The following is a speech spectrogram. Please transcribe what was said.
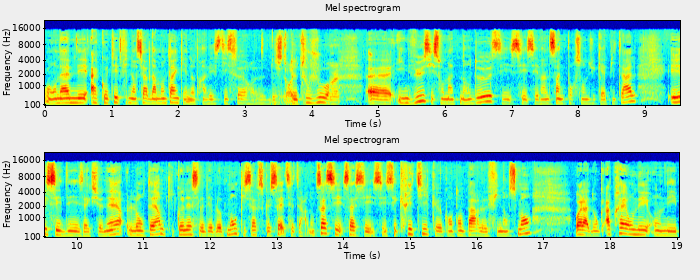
où on a amené à côté de Financière de la Montagne, qui est notre investisseur de, toujours, euh, Invus, ils sont maintenant deux, c'est 25% du capital et c'est des actionnaires long terme qui connaissent le développement, qui savent ce que c'est, etc. Donc ça c'est critique quand on parle financement. Voilà, donc après, on est, on est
